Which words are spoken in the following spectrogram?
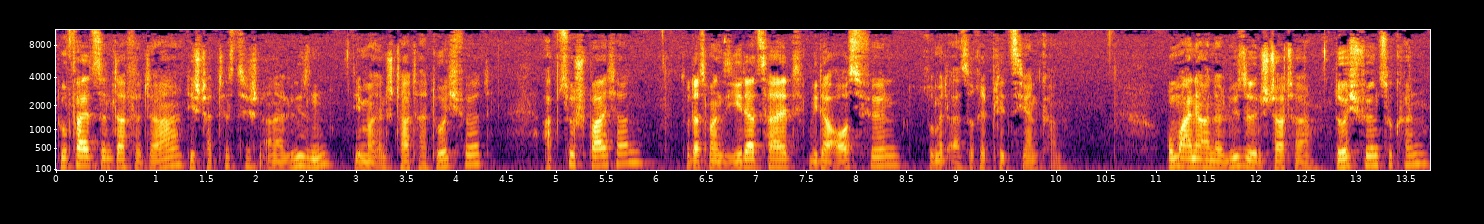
Do-Files sind dafür da, die statistischen Analysen, die man in Stata durchführt, abzuspeichern, sodass man sie jederzeit wieder ausführen, somit also replizieren kann. Um eine Analyse in Stata durchführen zu können,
